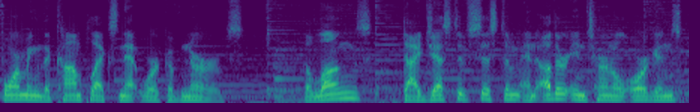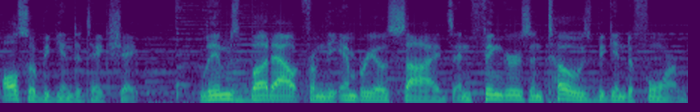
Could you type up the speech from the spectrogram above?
forming the complex network of nerves. The lungs, digestive system and other internal organs also begin to take shape. Limbs bud out from the embryo's sides and fingers and toes begin to form.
